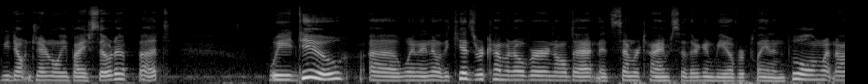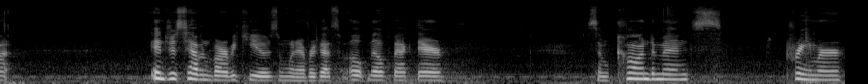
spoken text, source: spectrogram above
We don't generally buy soda, but we do uh, when I know the kids were coming over and all that, and it's summertime, so they're going to be over playing in the pool and whatnot. And just having barbecues and whatever. Got some oat milk back there. Some condiments, creamer,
